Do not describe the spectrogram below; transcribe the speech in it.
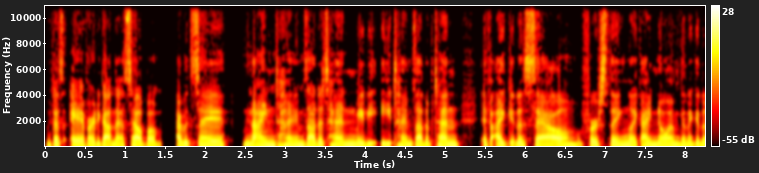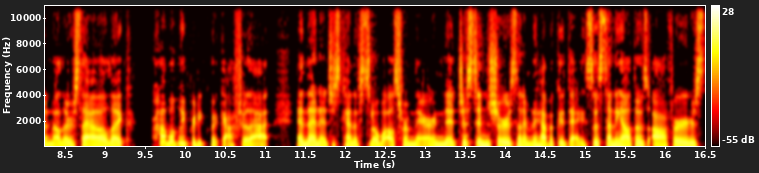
because A, I've already gotten that sale, but I would say nine times out of 10, maybe eight times out of 10, if I get a sale first thing, like I know I'm going to get another sale, like probably pretty quick after that. And then it just kind of snowballs from there and it just ensures that I'm going to have a good day. So sending out those offers,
